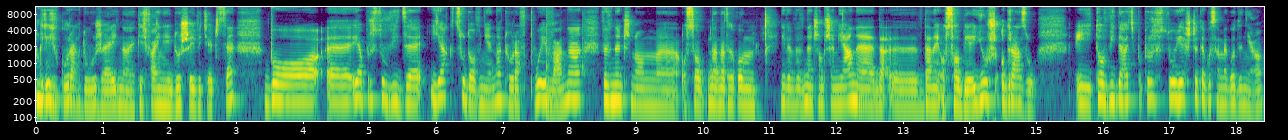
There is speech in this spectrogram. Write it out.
gdzieś w górach dłużej, na jakiejś fajnej, dłuższej wycieczce, bo e, ja po prostu widzę, jak cudownie natura wpływa na wewnętrzną e, osobę, na, na taką, nie wiem, wewnętrzną przemianę da, e, w danej osobie już od razu. I to widać po prostu jeszcze tego samego dnia,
